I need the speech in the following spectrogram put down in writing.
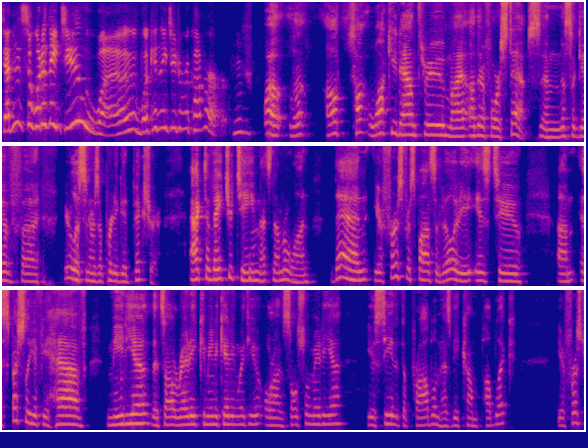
Doesn't so? What do they do? Uh, what can they do to recover? Mm. Well, I'll talk, walk you down through my other four steps, and this will give uh, your listeners a pretty good picture. Activate your team. That's number one. Then your first responsibility is to, um, especially if you have media that's already communicating with you or on social media, you see that the problem has become public. Your first,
